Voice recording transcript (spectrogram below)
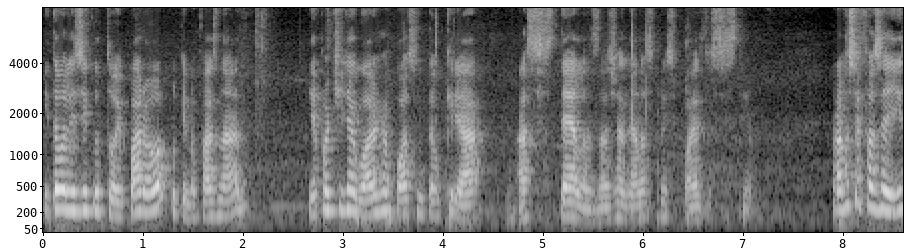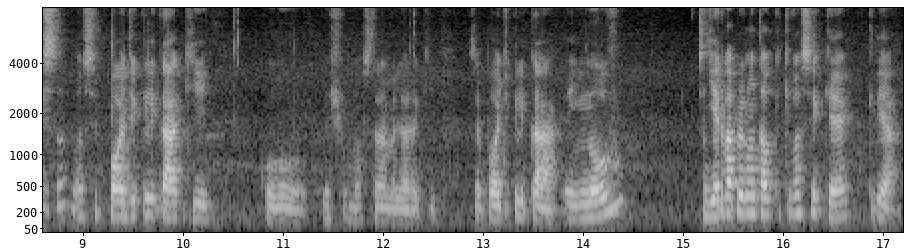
então ele executou e parou, porque não faz nada. E a partir de agora eu já posso então criar as telas, as janelas principais do sistema. Para você fazer isso, você pode clicar aqui, com, deixa eu mostrar melhor aqui. Você pode clicar em novo e ele vai perguntar o que, que você quer criar.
